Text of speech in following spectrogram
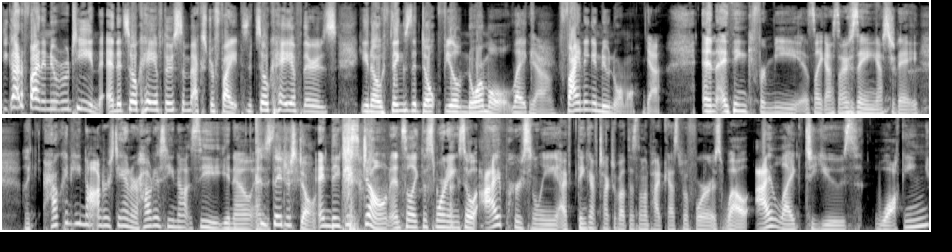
you got to find a new routine and it's okay if there's some extra fights. It's okay if there's, you know, things that don't feel normal. Like Yeah. finding a new normal. Yeah. And I think for me, it's like, as I was saying yesterday, like, how can he not understand or how does he not see, you know? Because they just don't. and they just don't. And so, like this morning, so I personally, I think I've talked about this on the podcast before as well. I like to use walking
